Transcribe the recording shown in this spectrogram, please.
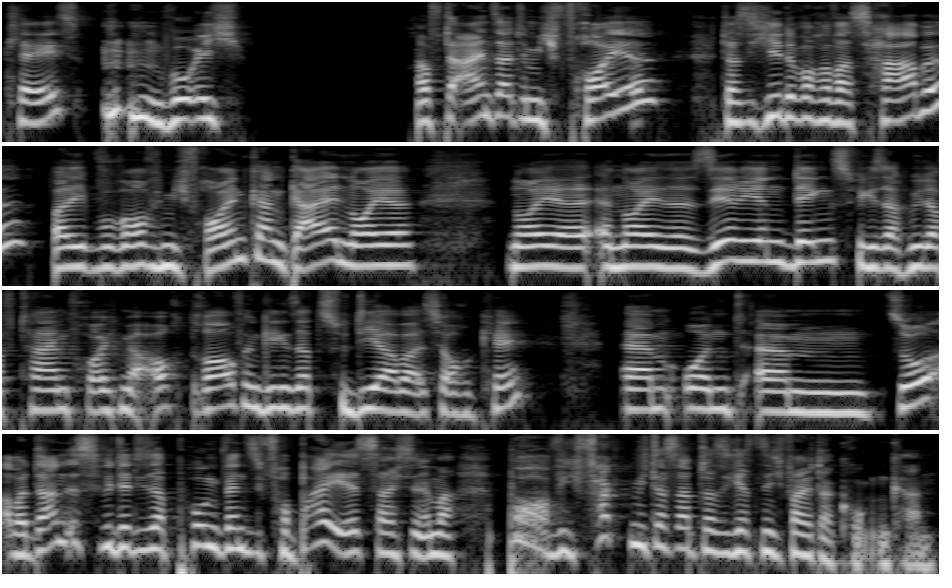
Clays, wo ich auf der einen Seite mich freue, dass ich jede Woche was habe, weil worauf ich mich freuen kann. Geil, neue, neue, äh, neue Serien-Dings. Wie gesagt, Wheel of Time freue ich mir auch drauf, im Gegensatz zu dir, aber ist ja auch okay. Ähm, und ähm, so, aber dann ist wieder dieser Punkt, wenn sie vorbei ist, sage ich dann immer, boah, wie fuckt mich das ab, dass ich jetzt nicht weiter gucken kann.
